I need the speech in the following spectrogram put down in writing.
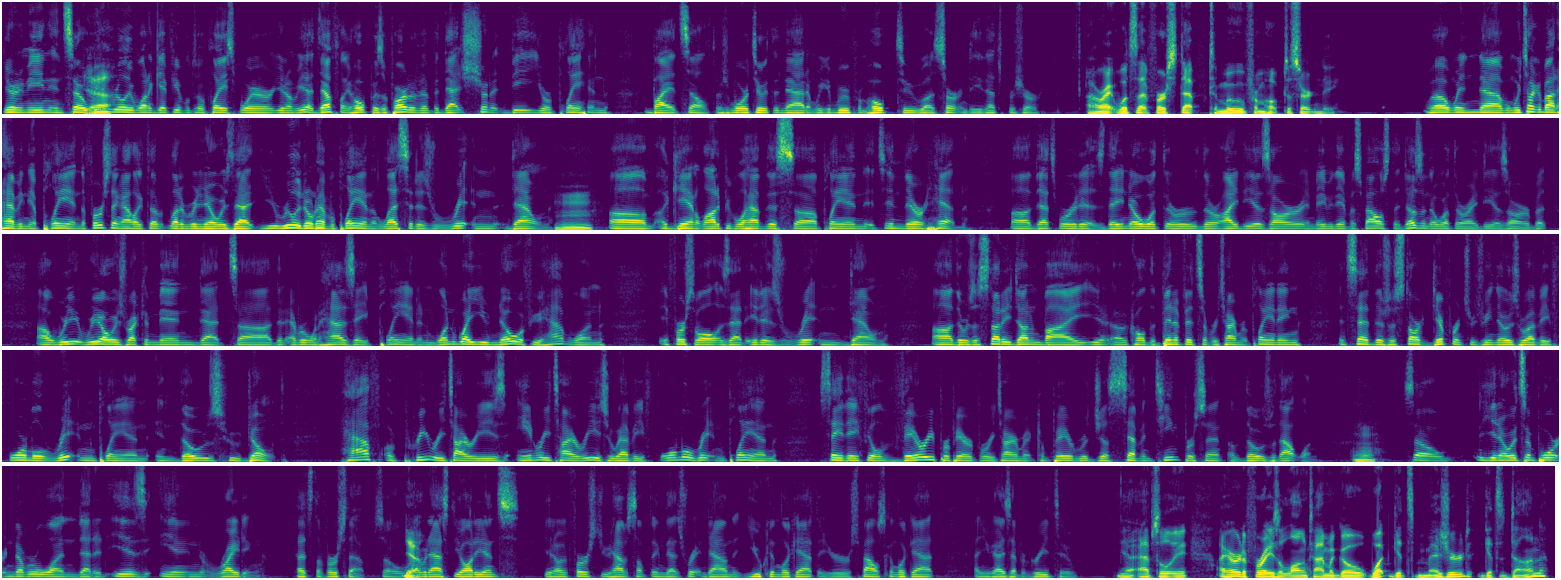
You know what I mean? And so yeah. we really want to get people to a place where, you know, yeah, definitely hope is a part of it, but that shouldn't be your plan by itself. There's more to it than that, and we can move from hope to uh, certainty, that's for sure. All right. What's that first step to move from hope to certainty? Well, when uh, when we talk about having a plan, the first thing I like to let everybody know is that you really don't have a plan unless it is written down. Mm. Um, again, a lot of people have this uh, plan; it's in their head uh, that's where it is. They know what their their ideas are, and maybe they have a spouse that doesn't know what their ideas are. But uh, we we always recommend that uh, that everyone has a plan, and one way you know if you have one, eh, first of all, is that it is written down. Uh, there was a study done by you know, called the benefits of retirement planning. It said there's a stark difference between those who have a formal written plan and those who don't. Half of pre-retirees and retirees who have a formal written plan say they feel very prepared for retirement compared with just 17% of those without one. Mm. So, you know, it's important, number one, that it is in writing. That's the first step. So yeah. I would ask the audience, you know, first you have something that's written down that you can look at, that your spouse can look at, and you guys have agreed to. Yeah, absolutely. I heard a phrase a long time ago what gets measured gets done.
